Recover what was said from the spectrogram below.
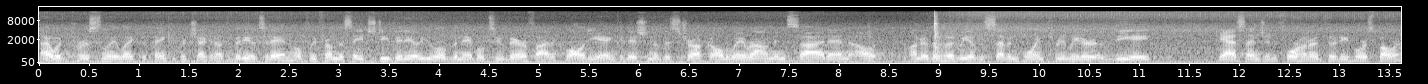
I would personally like to thank you for checking out the video today and hopefully from this HD video you'll have been able to verify the quality and condition of this truck all the way around inside and out. Under the hood we have the 7.3 liter V8 gas engine, 430 horsepower,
